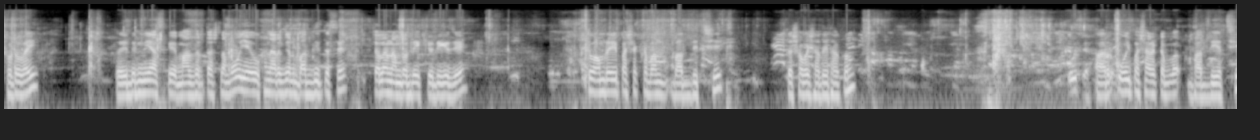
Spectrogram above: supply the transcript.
ছোট ভাই। তো এদের নিয়ে আজকে মাছ ধরতে আসলাম। ওই ওখানে আরেকজন বাদ দিতেছে। চলেন আমরা দেখি ওদিকে যে। তো আমরা এই পাশে একটা বাদ দিচ্ছি। তো সবাই সাথে থাকুন। আর ওই পাশে আরেকটা বাদ দিয়েছি।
